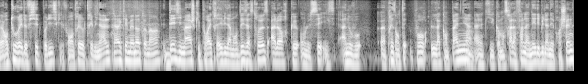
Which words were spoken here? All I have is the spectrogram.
euh, entouré d'officiers de police qu'il faut entrer au tribunal. Avec les menottes aux mains. Des images qui pourraient être évidemment désastreuses, alors que, on le sait, il à nouveau présenté pour la campagne mmh. qui commencera à la fin de l'année, début de l'année prochaine,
